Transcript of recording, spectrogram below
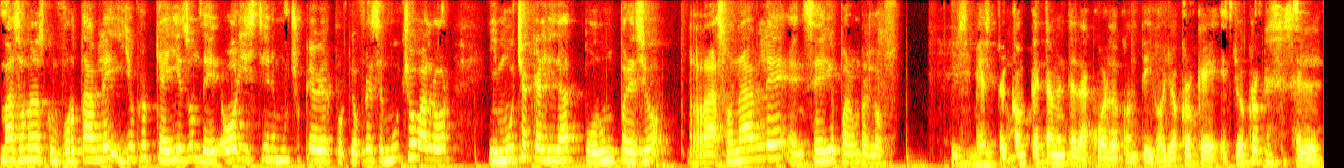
más o menos confortable. Y yo creo que ahí es donde Oris tiene mucho que ver porque ofrece mucho valor y mucha calidad por un precio razonable, en serio, para un reloj. Estoy completamente de acuerdo contigo. Yo creo que, yo creo que ese es el,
